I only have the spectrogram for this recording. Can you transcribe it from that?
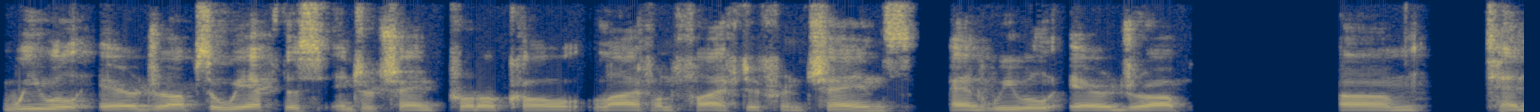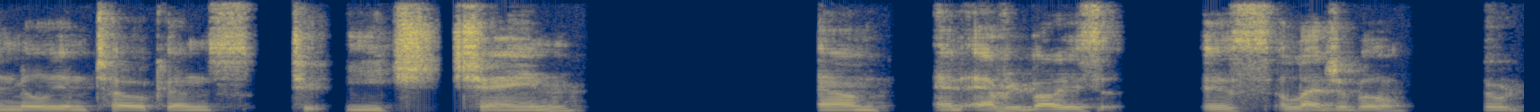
we will airdrop. So we have this interchain protocol live on five different chains, and we will airdrop um, 10 million tokens to each chain. Um, and everybody's is eligible. So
